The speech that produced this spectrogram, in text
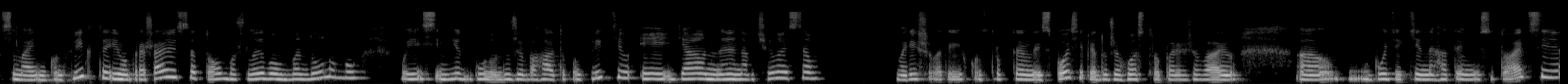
сімейні конфлікти і ображаюся, то, можливо, в минулому моїй сім'ї було дуже багато конфліктів, і я не навчилася вирішувати їх в конструктивний спосіб. Я дуже гостро переживаю е, будь-які негативні ситуації,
